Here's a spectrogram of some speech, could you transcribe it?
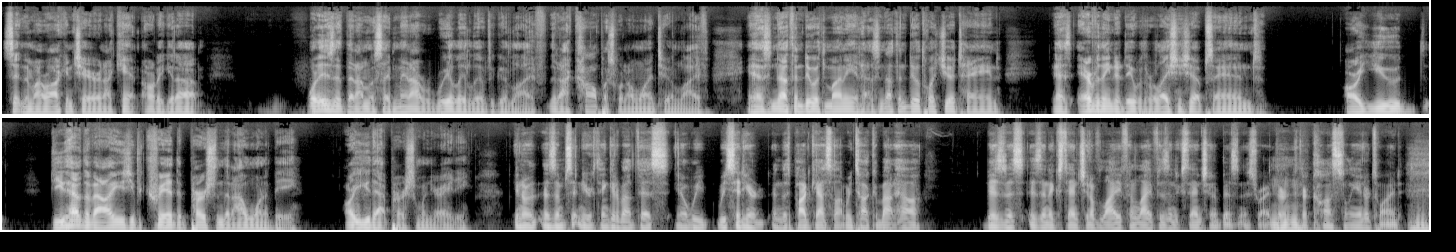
sitting in my rocking chair and I can't hardly get up. What is it that I'm going to say, man, I really lived a good life, that I accomplished what I wanted to in life? It has nothing to do with money. It has nothing to do with what you attained. It has everything to do with relationships. And are you, do you have the values? You've created the person that I want to be. Are you that person when you're 80? You know, as I'm sitting here thinking about this, you know, we, we sit here in this podcast a lot. We talk about how business is an extension of life and life is an extension of business, right? Mm-hmm. They're, they're constantly intertwined. Mhm.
